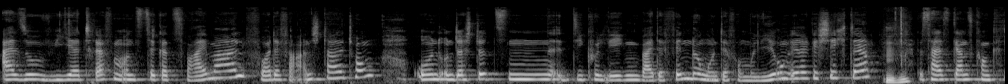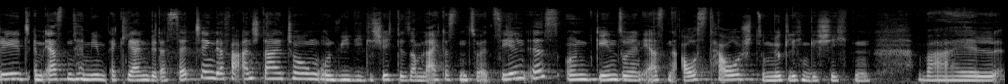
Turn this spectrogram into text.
Also wir treffen uns circa zweimal vor der Veranstaltung und unterstützen die Kollegen bei der Findung und der Formulierung ihrer Geschichte. Mhm. Das heißt ganz konkret, im ersten Termin erklären wir das Setting der Veranstaltung und wie die Geschichte so am leichtesten zu erzählen ist und gehen so in den ersten Austausch zu möglichen Geschichten. Weil,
